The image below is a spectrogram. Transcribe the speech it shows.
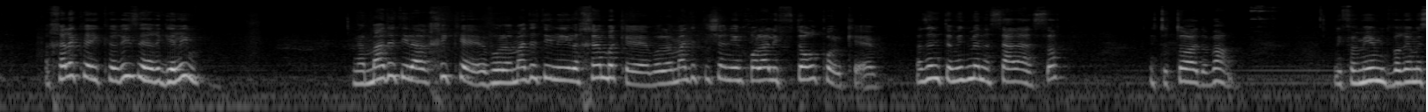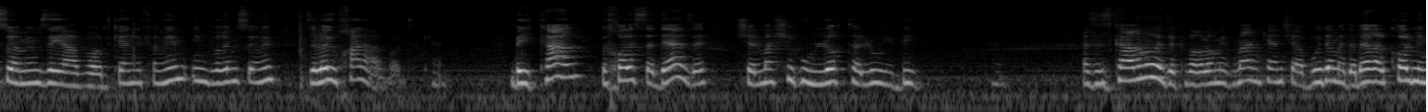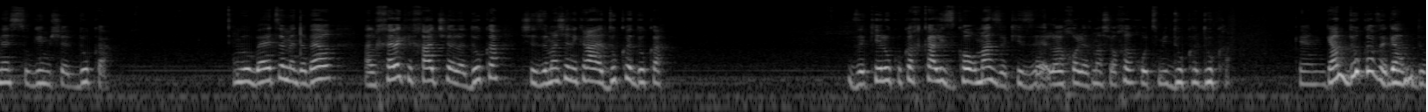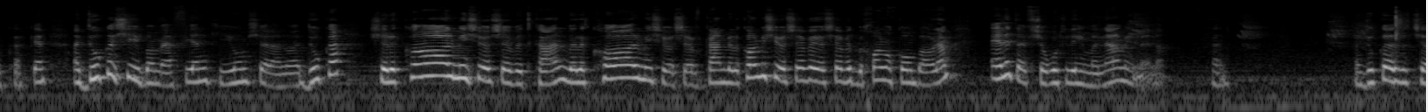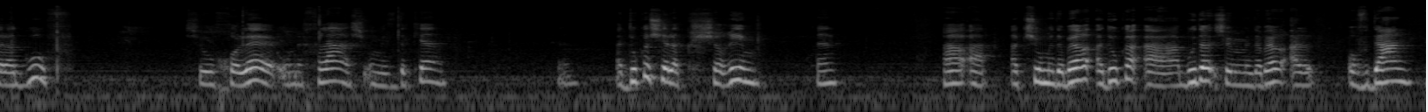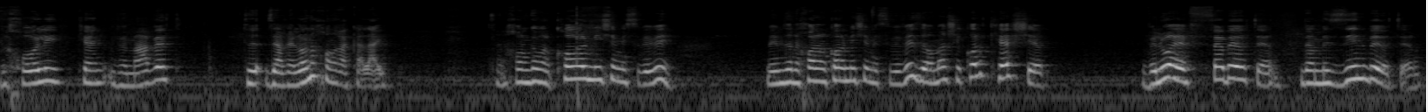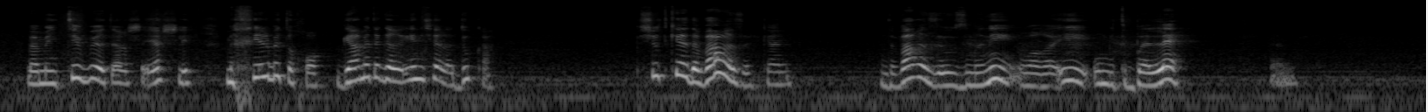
החלק העיקרי זה הרגלים. למדתי להרחיק כאב, או למדתי להילחם בכאב, או למדתי שאני יכולה לפתור כל כאב. אז אני תמיד מנסה לעשות את אותו הדבר. לפעמים עם דברים מסוימים זה יעבוד, כן? לפעמים עם דברים מסוימים זה לא יוכל לעבוד, כן? בעיקר בכל השדה הזה של מה שהוא לא תלוי בי. אז הזכרנו את זה כבר לא מזמן, כן? שהבודה מדבר על כל מיני סוגים של דוקה. והוא בעצם מדבר על חלק אחד של הדוקה, שזה מה שנקרא הדוקה דוקה. זה כאילו כל כך קל לזכור מה זה, כי זה לא יכול להיות משהו אחר חוץ מדוקה דוקה. כן? גם דוקה וגם דוקה, כן? הדוקה שהיא במאפיין קיום שלנו, הדוקה שלכל מי שיושבת כאן ולכל מי שיושב כאן ולכל מי שיושב ויושבת בכל מקום בעולם, אין את האפשרות להימנע ממנה, כן? הדוקה הזאת של הגוף, שהוא חולה, הוא נחלש, הוא מזדקן, כן? הדוקה של הקשרים, כן? כשהוא מדבר, הדוקה, הבודה שמדבר על אובדן וחולי, כן, ומוות, זה, הרי לא נכון רק עליי, זה נכון גם על כל מי שמסביבי. ואם זה נכון על כל מי שמסביבי, זה אומר שכל קשר, ולו היפה ביותר, והמזין ביותר, והמיטיב ביותר שיש לי, מכיל בתוכו גם את הגרעין של הדוקה. פשוט כי הדבר הזה, כן? הדבר הזה הוא זמני, הוא ארעי, הוא מתבלה. כן?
